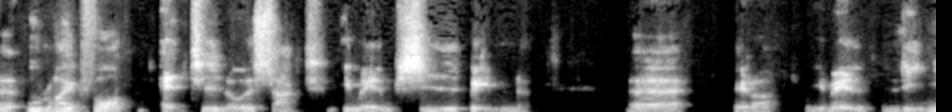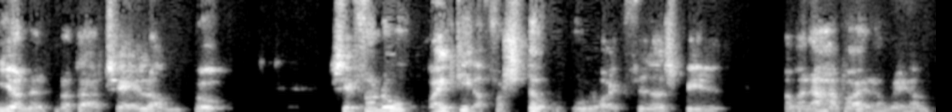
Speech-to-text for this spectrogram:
Uh, Ulrik får altid noget sagt imellem sidebenene, uh, eller imellem linjerne, når der er tale om en bog. Se for nu rigtigt at forstå Ulrik Federspil, når man arbejder med ham,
